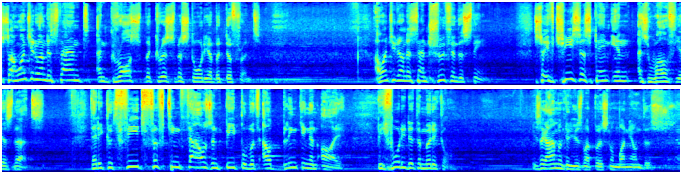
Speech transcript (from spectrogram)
So I want you to understand and grasp the Christmas story a bit different. I want you to understand truth in this thing. So if Jesus came in as wealthy as that, that he could feed 15,000 people without blinking an eye before he did the miracle. He's like, I'm not going to use my personal money on this.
